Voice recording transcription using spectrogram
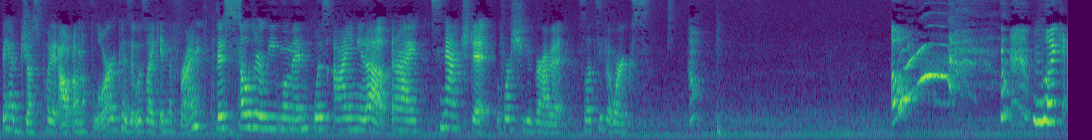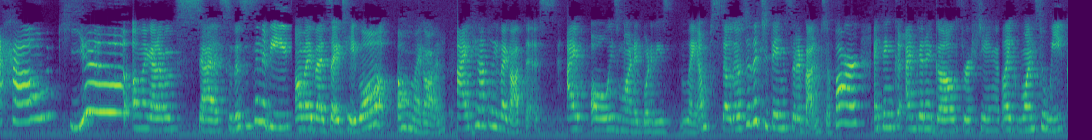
they had just put it out on the floor because it was like in the front. This elderly woman was eyeing it up and I snatched it before she could grab it. So let's see if it works. Look how cute. Oh my god, I'm obsessed. So this is gonna be on my bedside table. Oh my god. I cannot believe I got this. I've always wanted one of these lamps. So those are the two things that I've gotten so far. I think I'm gonna go thrifting like once a week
